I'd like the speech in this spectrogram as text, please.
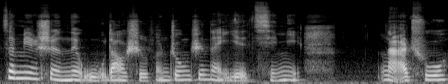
在面试的那五到十分钟之内，也请你拿出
